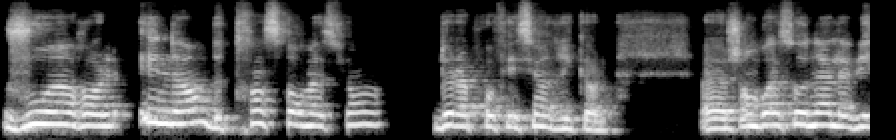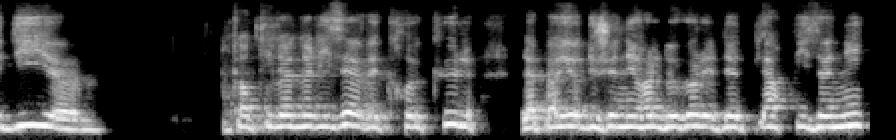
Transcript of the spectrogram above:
jouent un rôle énorme de transformation de la profession agricole. Euh, Jean Boissonnat l'avait dit euh, quand il analysait avec recul la période du général de Gaulle et d'Edgar Pisani,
